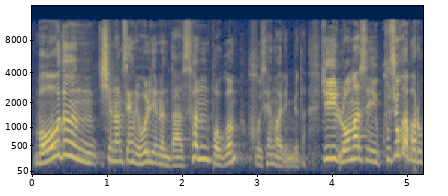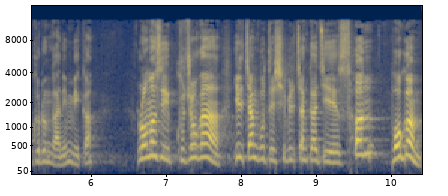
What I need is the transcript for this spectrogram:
모든 신앙생활의 원리는 다 선복음 후생활입니다. 이 로마서의 구조가 바로 그런 거 아닙니까? 로마서의 구조가 1장부터 11장까지의 선복음,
